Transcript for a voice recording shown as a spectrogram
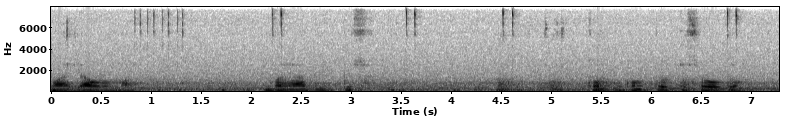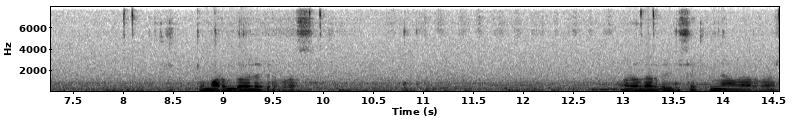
Vay yavrum vay. Bayağı büyük bir toplu konut bölgesi oldu. Umarım böyledir burası. Oralarda yüksek binalar var.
